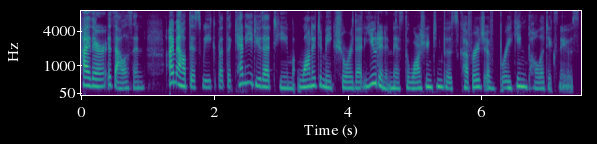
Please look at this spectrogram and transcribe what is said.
Hi there, it's Allison. I'm out this week, but the Can He Do That team wanted to make sure that you didn't miss the Washington Post's coverage of breaking politics news.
